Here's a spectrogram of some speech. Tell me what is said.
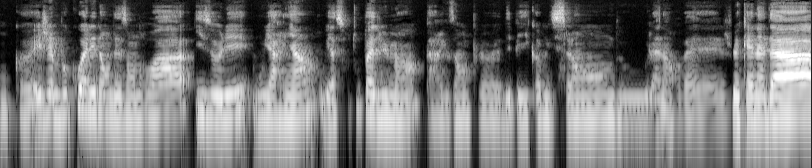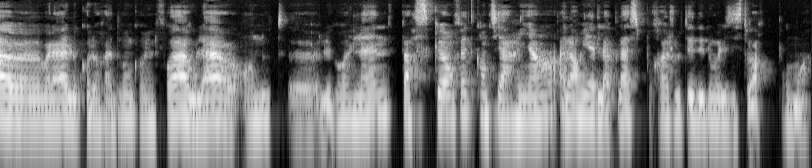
Donc, euh, et j'aime beaucoup aller dans des endroits isolés où il y a rien, où il y a surtout pas d'humains. Par exemple, euh, des pays comme l'Islande ou la Norvège le Canada, euh, voilà, le Colorado encore une fois, ou là euh, en août euh, le Groenland, parce qu'en en fait quand il y a rien, alors il y a de la place pour rajouter des nouvelles histoires pour moi.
